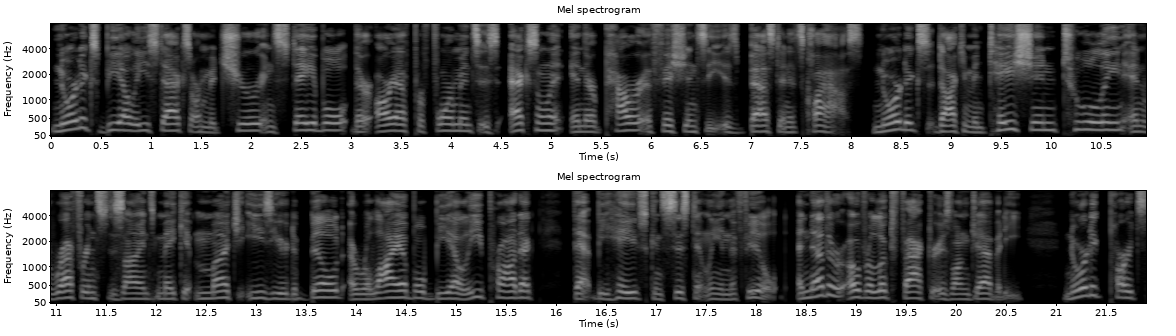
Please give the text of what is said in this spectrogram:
Nordic's BLE stacks are mature and stable, their RF performance is excellent, and their power efficiency is best in its class. Nordic's documentation, tooling, and reference designs make it much easier to build a reliable BLE product that behaves consistently in the field. Another overlooked factor is longevity. Nordic parts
